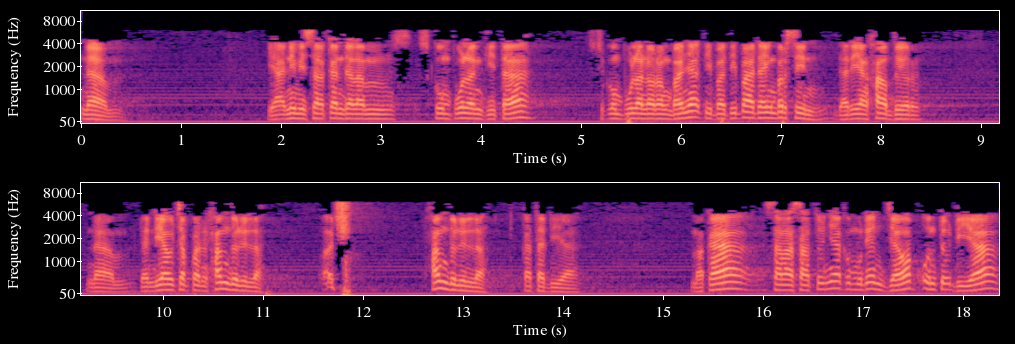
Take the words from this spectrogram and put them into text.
Nah, ya ini misalkan dalam sekumpulan kita, sekumpulan orang banyak, tiba-tiba ada yang bersin dari yang hadir. Nah, dan dia ucapkan Alhamdulillah. Alhamdulillah, kata dia. Maka salah satunya kemudian jawab untuk dia,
